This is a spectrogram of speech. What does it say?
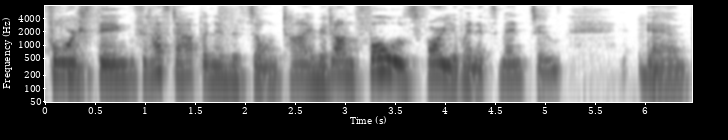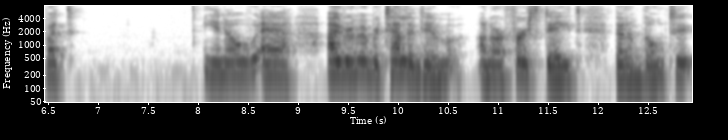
force Mm-hmm. things. It has to happen in its own time. It unfolds for you when it's meant to. Mhm. Um, but you know, uh, I remember telling him on our first date that I'm going to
